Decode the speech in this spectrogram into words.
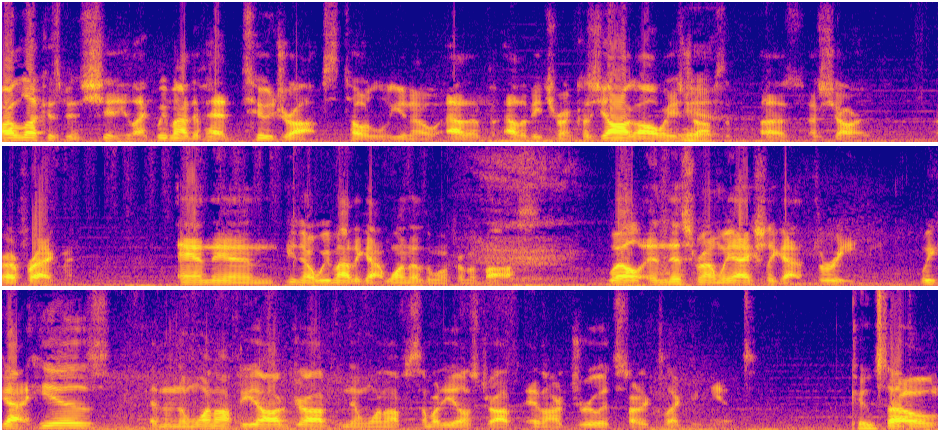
our luck has been shitty. Like we might have had two drops total, you know, out of out of each run, because Yogg always Yeah. drops a, a shard or a fragment, and then you know we might have got one other one from a boss. Well, in this run we actually got three. We got his, and then the one off of Yogg dropped, and then one off somebody else dropped, and our druid started collecting his. Cool. So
